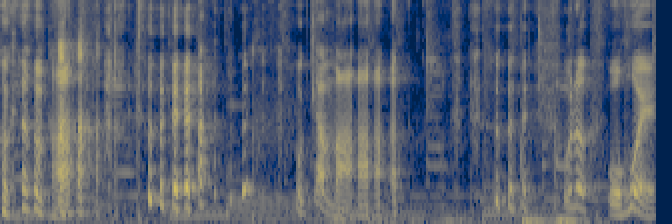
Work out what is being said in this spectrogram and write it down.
我干嘛？对啊，我干嘛？我说我会，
